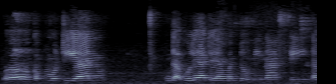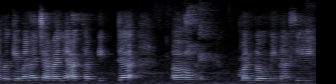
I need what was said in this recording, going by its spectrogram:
Uh, kemudian tidak boleh ada yang mendominasi. Nah, bagaimana caranya agar tidak uh, mendominasi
